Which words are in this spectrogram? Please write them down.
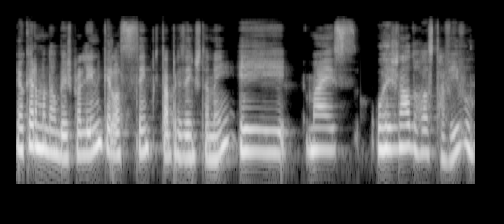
Eu quero mandar um beijo pra Aline, que ela sempre tá presente também. E mas o Reginaldo Rossi tá vivo?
